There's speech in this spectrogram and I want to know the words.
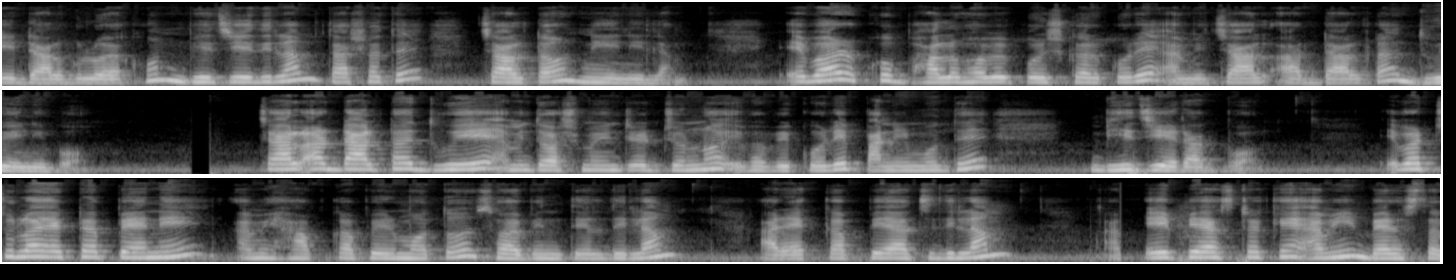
এই ডালগুলো এখন ভিজিয়ে দিলাম। তার সাথে চালটাও নিয়ে নিলাম। এবার খুব ভালোভাবে পরিষ্কার করে আমি চাল আর ডালটা ধুয়ে নিব। চাল আর ডালটা ধুয়ে আমি দশ মিনিটের জন্য এভাবে করে পানির মধ্যে ভিজিয়ে রাখব। এবার চুলায় একটা প্যানে আমি হাফ কাপের মতো সয়াবিন তেল দিলাম আর এক কাপ পেঁয়াজ দিলাম। এই পেঁয়াজটাকে আমি ব্যবস্থা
